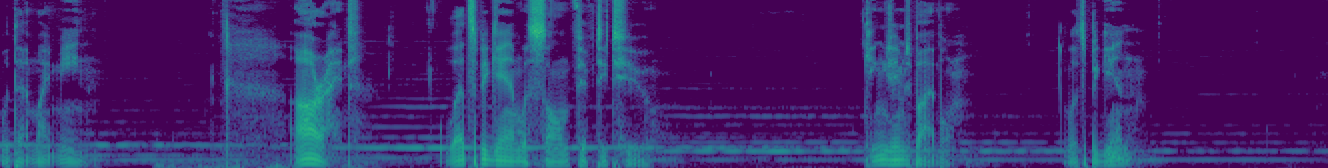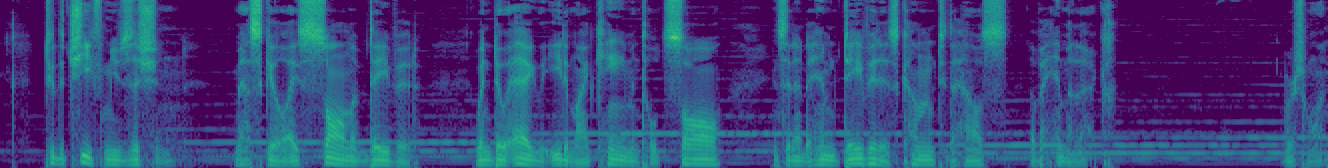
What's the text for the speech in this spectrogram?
what that might mean. All right. Let's begin with Psalm 52. King James Bible. Let's begin. To the chief musician, Maskil, a psalm of David, when Doeg the Edomite came and told Saul, and said unto him, David is come to the house of Ahimelech. Verse 1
